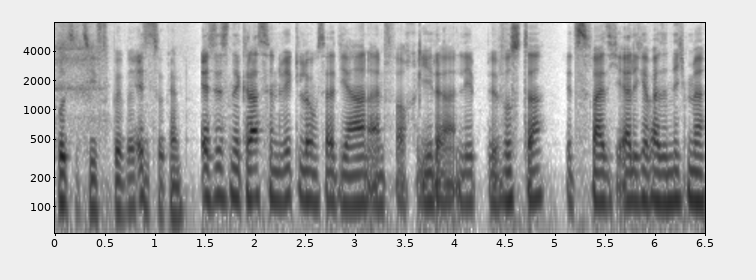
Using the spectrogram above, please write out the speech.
positiv bewirken Es- zu können. Es ist eine krasse Entwicklung seit Jahren einfach. Jeder lebt bewusster. Jetzt weiß ich ehrlicherweise nicht mehr,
